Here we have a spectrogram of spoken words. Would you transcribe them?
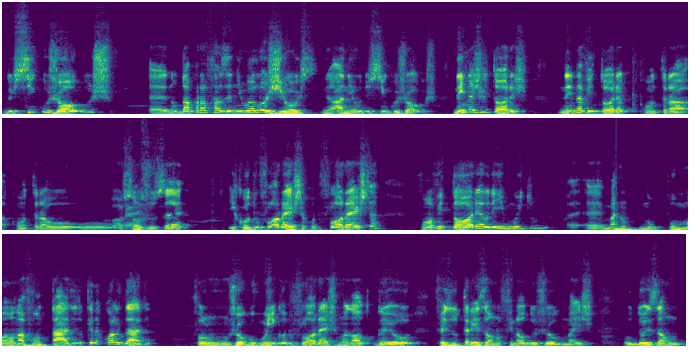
dos cinco jogos, é, não dá para fazer nenhum elogio a nenhum dos cinco jogos. Nem nas vitórias. Nem na vitória contra, contra o, o São José e contra o Floresta. Contra o Floresta foi uma vitória ali muito é, mais no, no, pulmão, na vontade do que na qualidade. Foi um jogo ruim contra o Floresta, o Náutico ganhou. Fez o 3x1 no final do jogo, mas o 2x1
